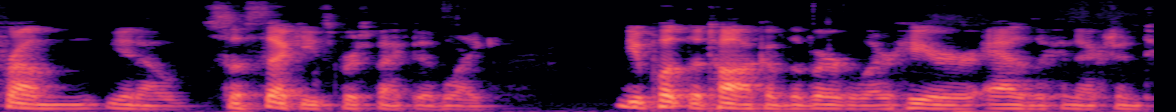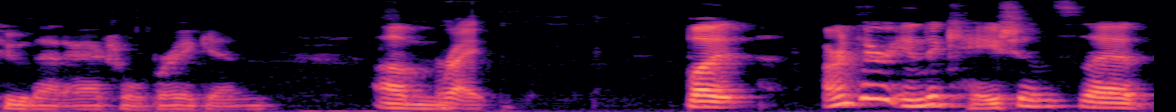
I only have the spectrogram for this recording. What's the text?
from you know Soseki's perspective, like you put the talk of the burglar here as a connection to that actual break-in, um, right? But aren't there indications that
